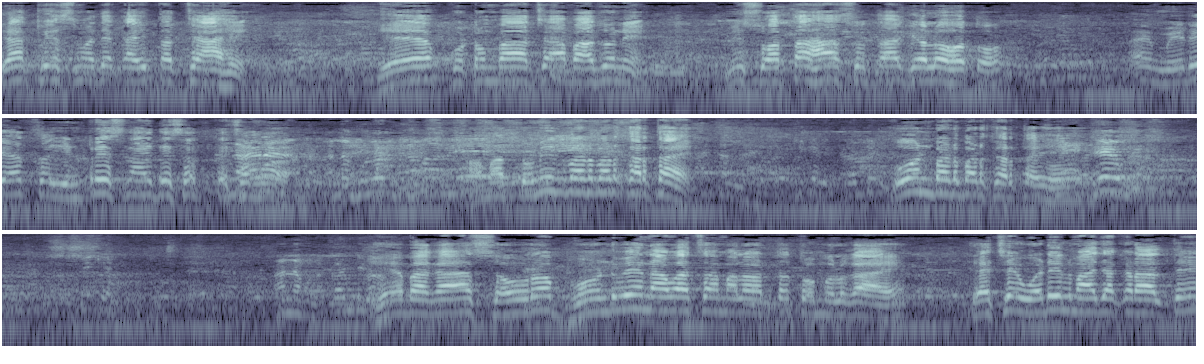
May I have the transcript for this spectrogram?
त्या केसमध्ये काही तथ्य आहे. हे कुटुंबाच्या बाजूने मी स्वतः सुद्धा गेलो होतो. नाही, मीडियाचं इंटरेस्ट नाही दिसत त्याच्यामुळं. तुम्हीच बडबड करताय. कोण बडबड करताय हे? हे बघा सौरभ भोंडवे नावाचा मला वाटतं तो मुलगा आहे. त्याचे वडील माझ्याकडे आलते.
